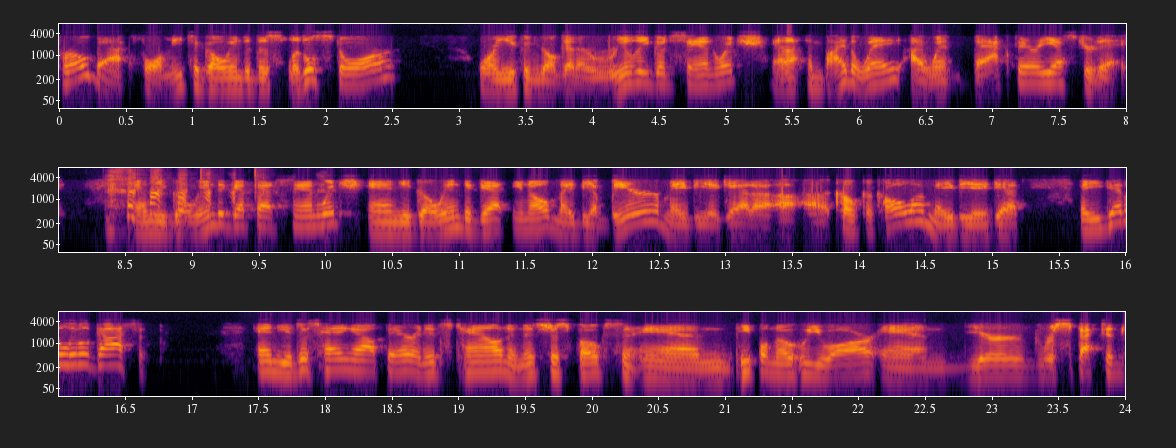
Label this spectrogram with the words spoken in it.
throwback for me to go into this little store where you can go get a really good sandwich. And, I, and by the way, I went back there yesterday. and you go in to get that sandwich and you go in to get, you know, maybe a beer, maybe you get a, a, a Coca-Cola, maybe you get and you get a little gossip and you just hang out there and it's town and it's just folks and people know who you are and you're respected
